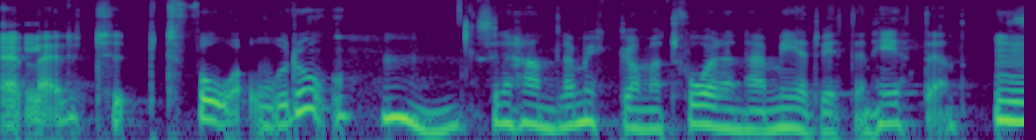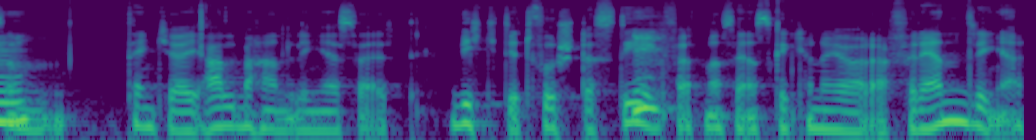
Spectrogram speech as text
eller typ 2-oro. Mm. Så det handlar mycket om att få den här medvetenheten som tänker jag i all behandling är så här ett viktigt första steg för att man sen ska kunna göra förändringar.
